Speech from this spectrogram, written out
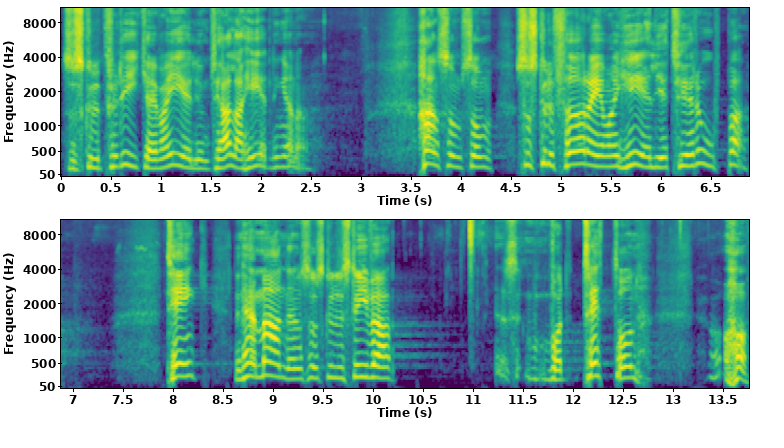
som skulle predika evangelium till alla hedningarna. Han som, som, som skulle föra evangeliet till Europa. Tänk den här mannen som skulle skriva var 13 av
